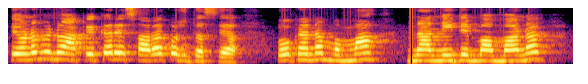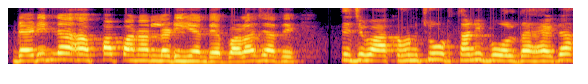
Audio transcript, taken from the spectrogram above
ਤੇ ਉਹਨੇ ਮੈਨੂੰ ਆ ਕੇ ਘਰੇ ਸਾਰਾ ਕੁਝ ਦੱਸਿਆ। ਉਹ ਕਹਿੰਦਾ ਮੰਮਾ ਨਾਨੀ ਤੇ ਮਾਮਾ ਨਾ ਡੈਡੀ ਨਾਲ ਪਾਪਾ ਨਾਲ ਲੜੀ ਜਾਂਦੇ ਆ ਬਾਲਾ ਜਿਆਦੇ। ਤੇ ਜਵਾਕ ਹੁਣ ਝੂਠ ਤਾਂ ਨਹੀਂ ਬੋਲਦਾ ਹੈਗਾ।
